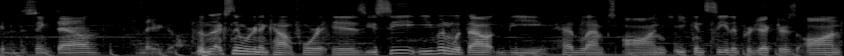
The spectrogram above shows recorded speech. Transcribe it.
get it to sink down, and there you go. The next thing we're gonna account for is, you see, even without the headlamps on, you can see the projectors on.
